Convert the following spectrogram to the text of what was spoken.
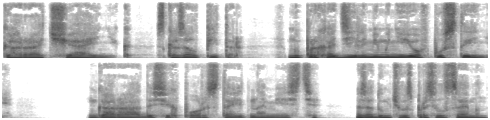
«Гора Чайник», — сказал Питер. «Мы проходили мимо нее в пустыне». «Гора до сих пор стоит на месте?» — задумчиво спросил Саймон.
